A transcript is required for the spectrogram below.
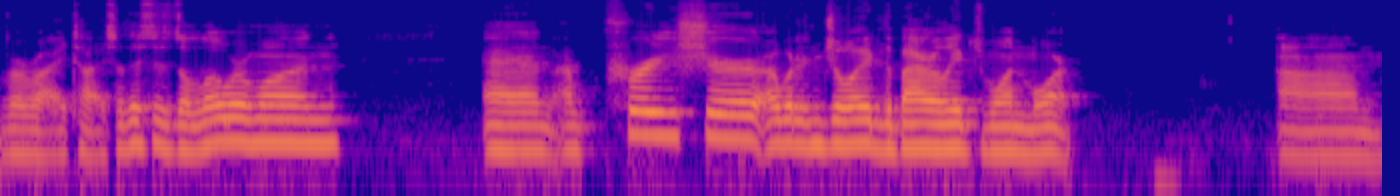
variety, so this is the lower one, and I'm pretty sure I would have enjoyed the barrel aged one more. Um,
